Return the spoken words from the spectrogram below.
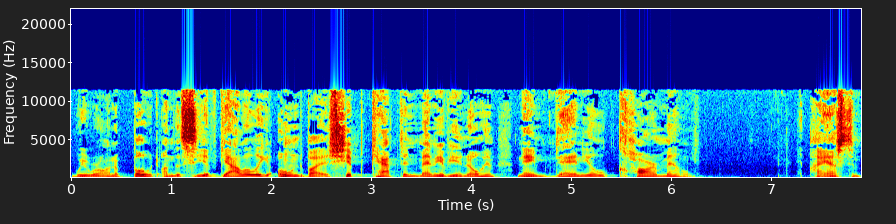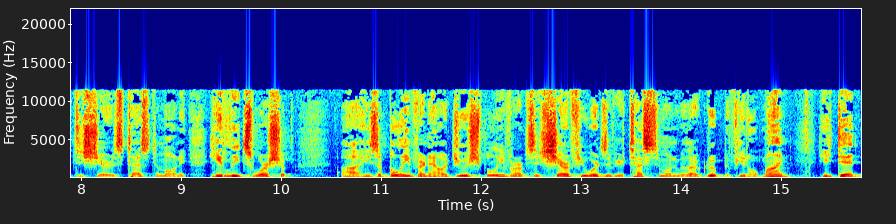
we were on a boat on the Sea of Galilee owned by a ship captain, many of you know him, named Daniel Carmel. I asked him to share his testimony. He leads worship Uh, he's a believer now, a Jewish believer. I said, share a few words of your testimony with our group if you don't mind. He did.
